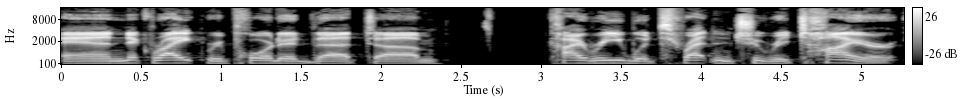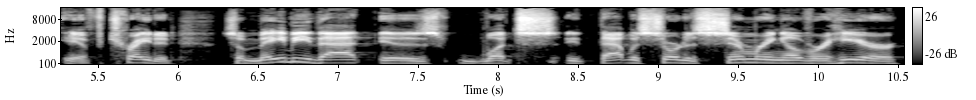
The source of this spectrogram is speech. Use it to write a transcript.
And Nick Wright reported that um, Kyrie would threaten to retire if traded. So maybe that is what's that was sort of simmering over here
